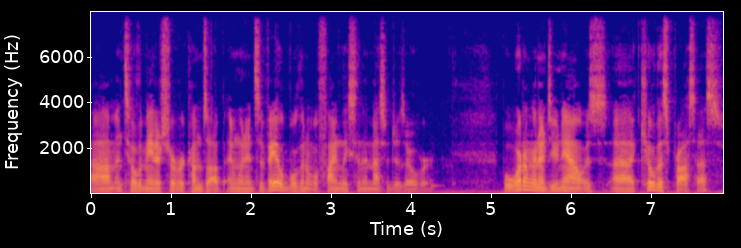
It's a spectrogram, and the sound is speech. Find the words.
um, until the managed server comes up, and when it's available, then it will finally send the messages over. But what I'm going to do now is uh, kill this process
